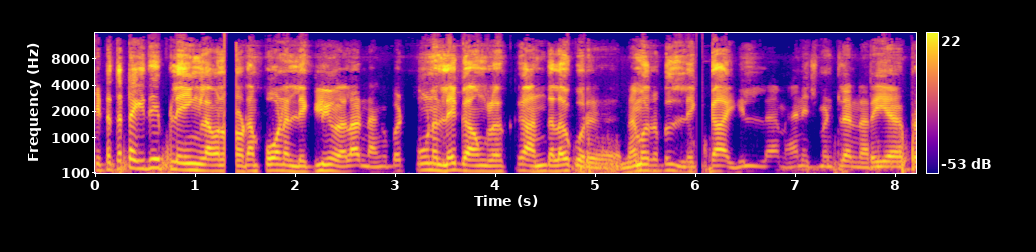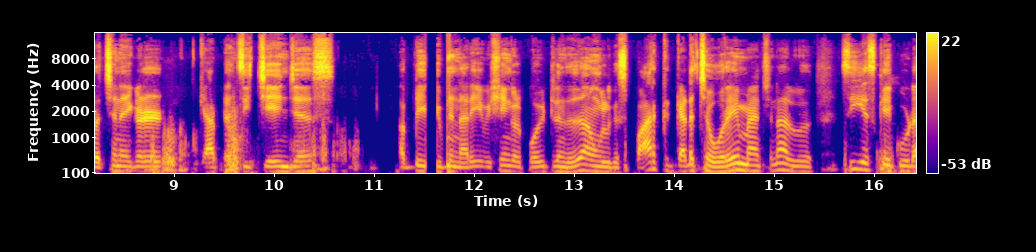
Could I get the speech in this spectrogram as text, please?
கிட்டத்தட்ட இதே பிளேயிங் லெவனோட தான் போன லெக்லயும் விளையாடினாங்க. பட் போன லெக் அவங்களுக்கு அந்த அளவுக்கு ஒரு மெமரபிள் லெக்கா இல்ல. மேனேஜ்மெண்ட்ல நிறைய பிரச்சனைகள் கேப்டன்சி சேஞ்சஸ் அப்படி இப்படி நிறைய விஷயங்கள் போயிட்டு இருந்தது. அவங்களுக்கு ஸ்பார்க் கிடைச்ச ஒரே மேட்ச்னா அது சிஎஸ்கே கூட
